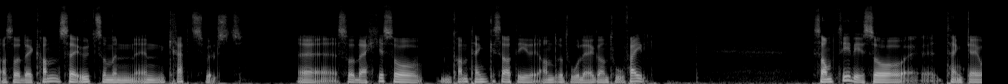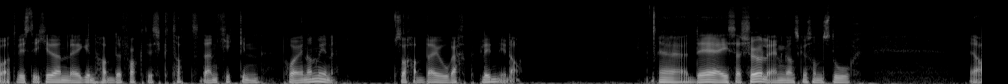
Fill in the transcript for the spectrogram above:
Altså, det kan se ut som en, en kreftsvulst. Eh, så det er ikke så kan tenke seg at de andre to legene tok feil. Samtidig så eh, tenker jeg jo at hvis ikke den legen hadde faktisk tatt den kikken på øynene mine, så hadde jeg jo vært blind i dag. Eh, det i seg sjøl en ganske sånn stor Ja,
